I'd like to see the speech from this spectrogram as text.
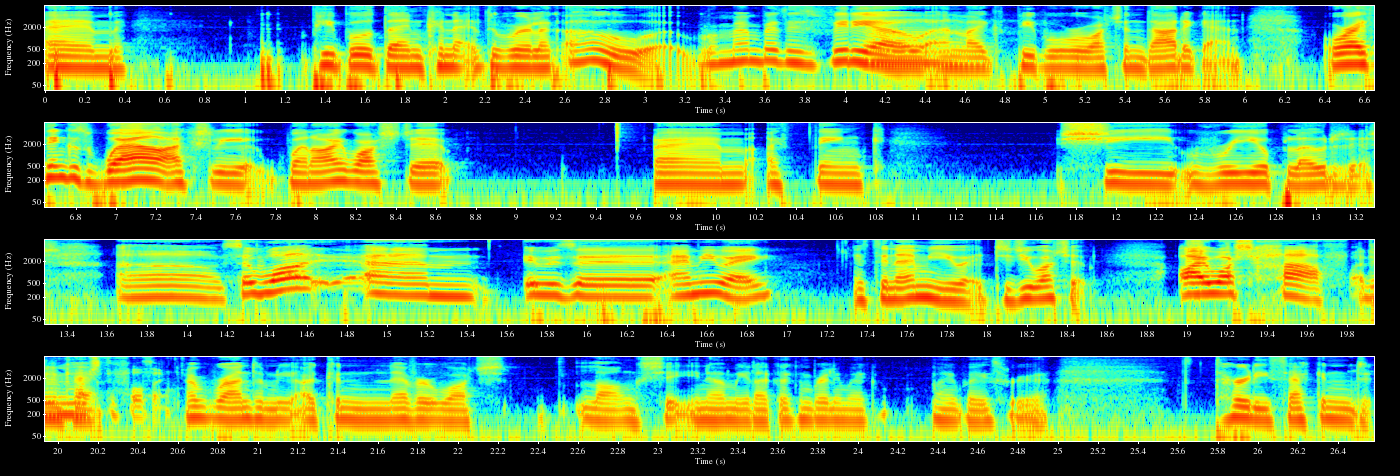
um, people then connect. They were like, "Oh, remember this video?" Mm. And like people were watching that again. Or I think as well, actually, when I watched it, um, I think she re-uploaded it. Oh, so what? Um, it was a MUA. It's an MUA. Did you watch it? I watched half. I didn't Okay. watch the full thing. I randomly, I can never watch long shit. You know me, like I can barely make my way through a thirty second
